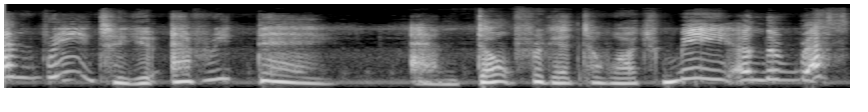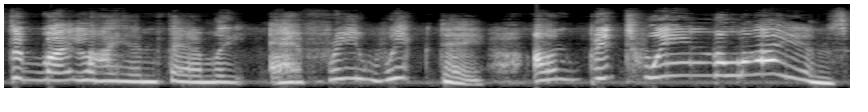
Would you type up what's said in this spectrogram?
and read to you every day. And don't forget to watch me and the rest of my lion family every weekday on Between the Lions,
